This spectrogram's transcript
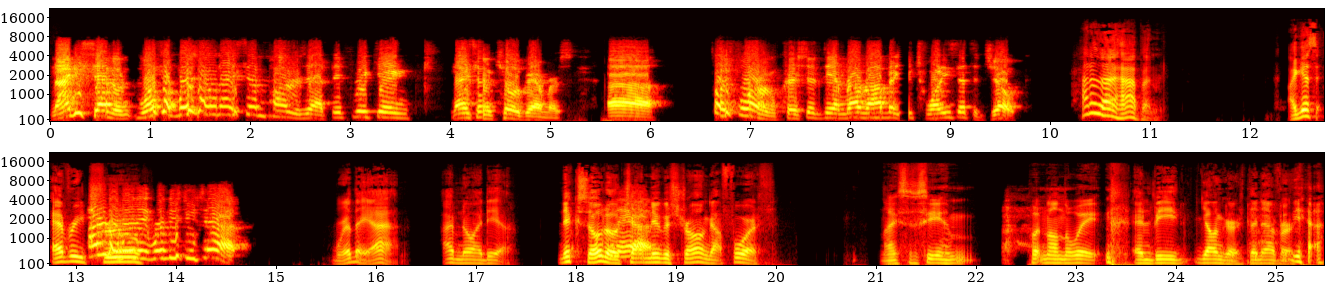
97. What's up? Where's all the 97 pounders at? They freaking 97 kilogrammers. Uh, it's only four of them, Christian. Damn, round robin at 20s. That's a joke. How did that happen? I guess every I don't know where, true. they, where these dudes at. Where are they at? I have no idea. Nick Soto, Where they at? Chattanooga Strong, got fourth Nice to see him putting on the weight. and be younger than ever. yeah.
